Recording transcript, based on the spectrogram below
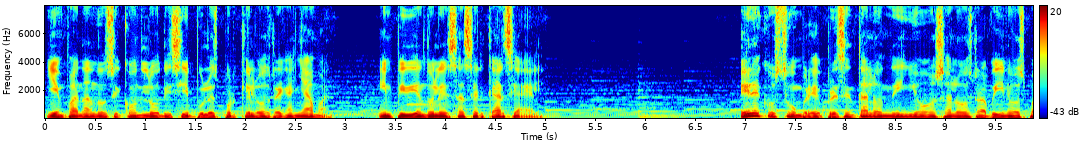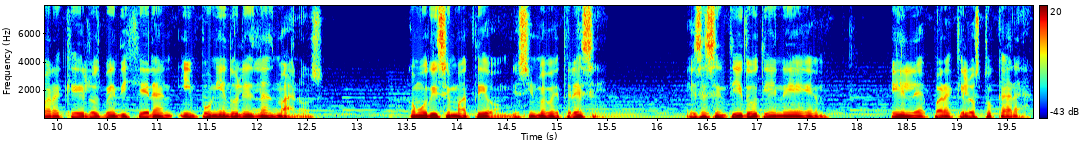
y enfadándose con los discípulos porque los regañaban, impidiéndoles acercarse a él. Era costumbre presentar a los niños a los rabinos para que los bendijeran imponiéndoles las manos, como dice Mateo 19:13. Ese sentido tiene el para que los tocara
